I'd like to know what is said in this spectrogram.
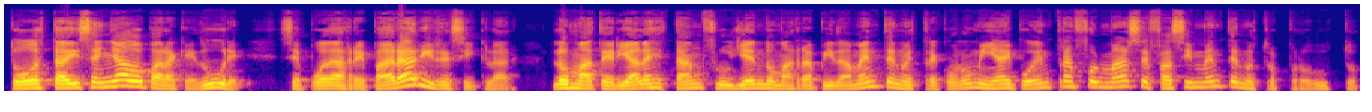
Todo está diseñado para que dure, se pueda reparar y reciclar los materiales están fluyendo más rápidamente en nuestra economía y pueden transformarse fácilmente en nuestros productos.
